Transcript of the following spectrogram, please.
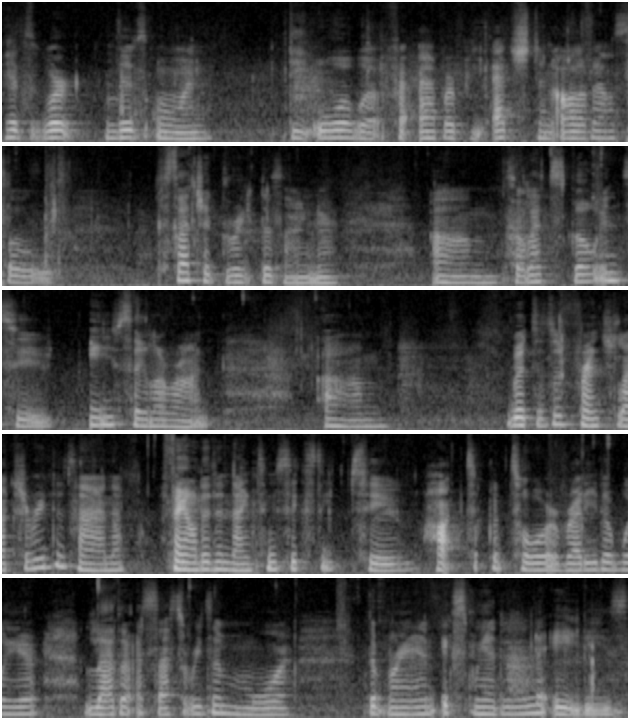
his work lives on. The Dior will forever be etched in all of our souls. Such a great designer. Um, so let's go into Yves Saint Laurent, um, which is a French luxury designer founded in 1962. Hot to couture, ready to wear, leather accessories, and more. The brand expanded in the 80s.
